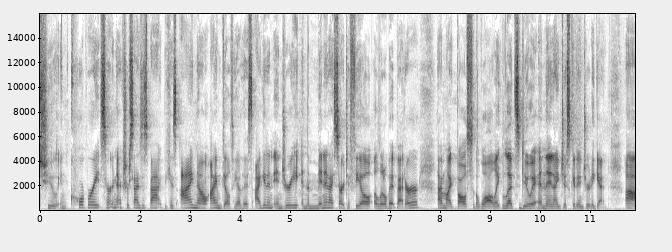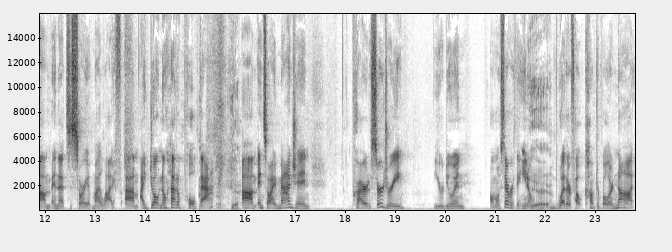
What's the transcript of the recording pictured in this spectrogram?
to incorporate certain exercises back because I know I'm guilty of this. I get an injury, and the minute I start to feel a little bit better, I'm like balls to the wall, like let's do it, and then I just get injured again. Um, and that's the story of my life. Um, I don't know how to pull back, Yeah. um, and so I imagine prior to surgery, you're doing almost everything, you know, Yeah, whether it felt comfortable or not,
